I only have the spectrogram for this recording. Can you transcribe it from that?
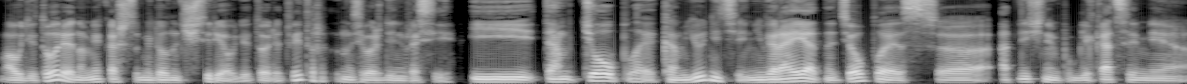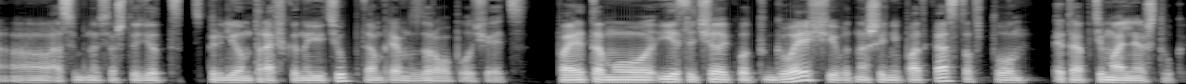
аудитория, но мне кажется, миллиона четыре аудитория Твиттер на сегодняшний день в России. И там теплая комьюнити, невероятно теплая, с э, отличными публикациями, э, особенно все, что идет с приливом трафика на YouTube, там прям здорово получается. Поэтому, если человек вот говорящий в отношении подкастов, то это оптимальная штука.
